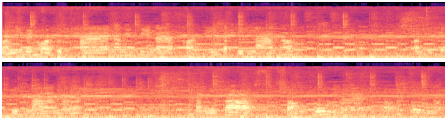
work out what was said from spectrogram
หัวนี้เป็นหัวสุดท้ายนะพี่ๆนะ ก่อนที่จะปิดร้านเนาะ ก่อนที่จะปิดร้านนะตอนนี้ก็สองทุ่มนะฮะสองทุ่มเนาะ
